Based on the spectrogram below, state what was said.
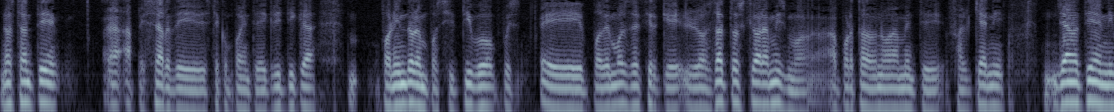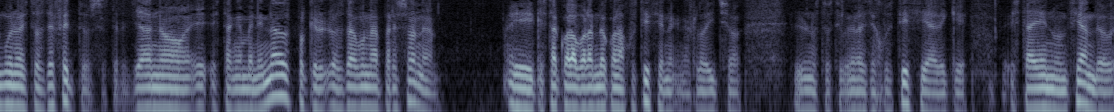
No obstante, a pesar de este componente de crítica, poniéndolo en positivo, pues eh, podemos decir que los datos que ahora mismo ha aportado nuevamente Falciani ya no tienen ninguno de estos defectos, ya no eh, están envenenados porque los da una persona eh, que está colaborando con la justicia, nos lo ha dicho nuestros tribunales de justicia, de que está denunciando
